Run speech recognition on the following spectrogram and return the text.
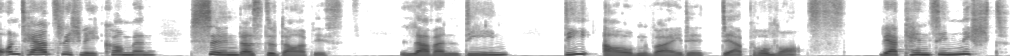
und herzlich willkommen. Schön, dass du da bist. Lavandin, die Augenweide der Provence. Wer kennt sie nicht?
